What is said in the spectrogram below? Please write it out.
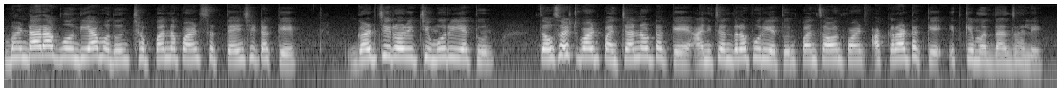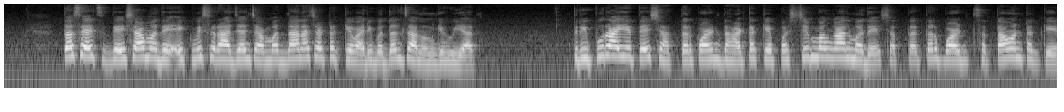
भंडारा गोंदियामधून छप्पन्न पॉईंट सत्याऐंशी टक्के गडचिरोली चिमुरी येथून चौसष्ट पॉईंट पंच्याण्णव टक्के आणि चंद्रपूर येथून पंचावन्न पॉईंट अकरा टक्के इतके मतदान झाले. तसेच देशामध्ये एकवीस राज्यांच्या मतदानाच्या टक्केवारीबद्दल जाणून घेऊयात. त्रिपुरा येथे शहात्तर पॉईंट दहा टक्के पश्चिम बंगालमध्ये सत्याहत्तर पॉईंट सत्तावन्न टक्के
